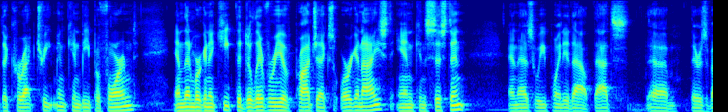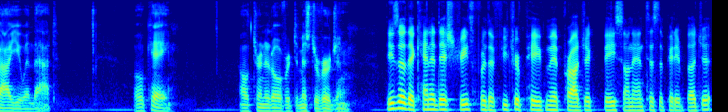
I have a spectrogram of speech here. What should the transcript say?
the correct treatment can be performed. And then we're going to keep the delivery of projects organized and consistent. And as we pointed out, that's, um, there's value in that. Okay. I'll turn it over to Mr. Virgin. These are the candidate streets for the future pavement project based on anticipated budget.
